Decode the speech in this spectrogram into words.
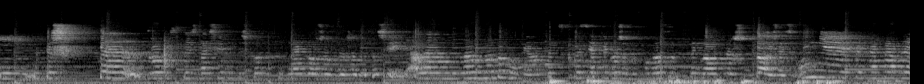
i, i też chcę zrobić coś dla siebie, coś pozytywnego, żeby, żeby to się... Ale no, no to mówię, to jest kwestia tego, żeby po prostu do tego też dojrzeć. U mnie tak naprawdę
